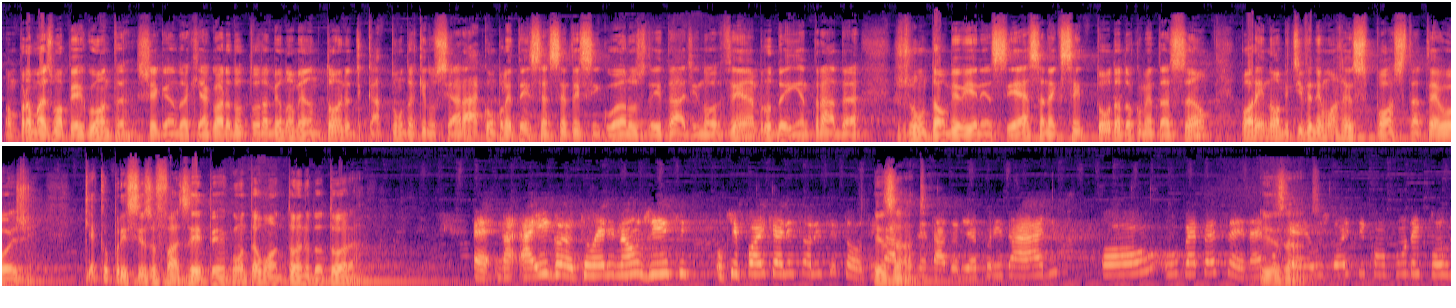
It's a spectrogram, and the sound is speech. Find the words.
Vamos para mais uma pergunta. Chegando aqui agora, doutora. Meu nome é Antônio de Catunda, aqui no Ceará. Completei 65 anos de idade em novembro. Dei entrada junto ao meu INSS, anexei toda a documentação, porém não obtive nenhuma resposta até hoje que é que eu preciso fazer? Pergunta o Antônio, doutora. É, na, aí, Gleuton, ele não disse o que foi que ele solicitou, se Exato. aposentadoria por idade ou o BPC, né? Exato. Porque os dois se confundem por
